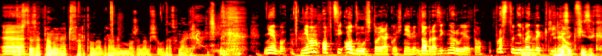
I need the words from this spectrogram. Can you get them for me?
E, Weź to zaplanuj na czwartą nad ranem, może nam się uda to nagrać. nie, bo nie mam opcji odłóż to jakoś, nie wiem. Dobra, zignoruję to. Po prostu nie będę klikał. Ryzyk fizyk.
